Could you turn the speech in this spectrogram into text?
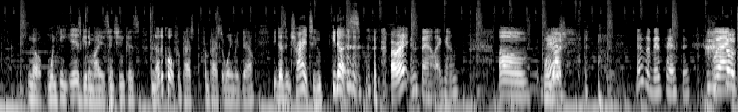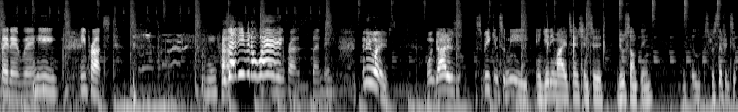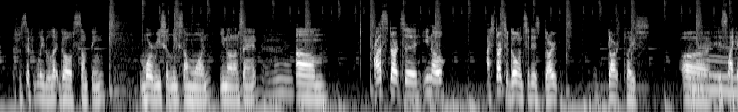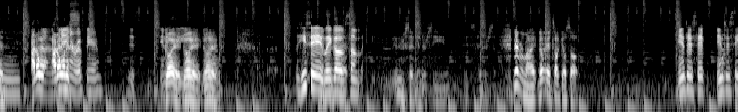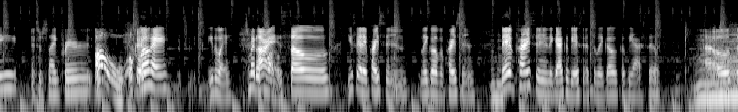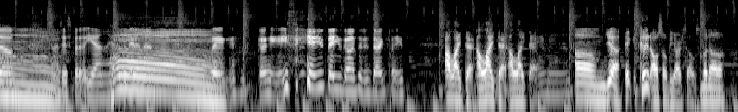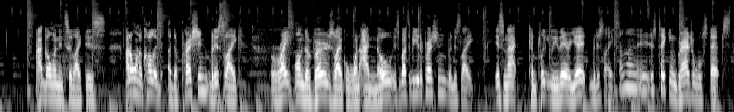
no when He is getting my attention because another quote from Pastor from Pastor William McDowell, he doesn't try to, he does. All right. It sound like him. Um. When That's- God. That's the best pastor. Well, I ain't gonna say that, but he he preached. He Is that even a word? He preached Sunday. Anyways, when God is speaking to me and getting my attention to do something, specific to, specifically to let go of something, more recently someone, you know what I'm saying? Amen. Um, I start to, you know, I start to go into this dark, dark place. Uh, it's like a, Mm. Don't, Uh, I don't want to. interrupt there. Just Go ahead, go ahead, go ahead. know. He said, "Let go of some." You said intercede. It's intercede. Never mind. Go ahead, talk yourself. Intercept, intercede, Intercede. like prayer. Oh, okay. Well, okay. Either way. tomato, All tomato. right. So you said a person let go of a person. Mhm. that person that God could be asking us to let go could be ourselves. Our old self. Mm. I just feel yeah, I have to put that in there. Mm. But go ahead. You say you say you go into this dark space. I like that. I like that. I like that. Amen. Um, yeah, it could also be ourselves, but uh, I going into like this. I don't want to call it a depression, but it's like right on the verge. Like when I know it's about to be a depression, but it's like it's not completely there yet. But it's like uh, it's taking gradual steps.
